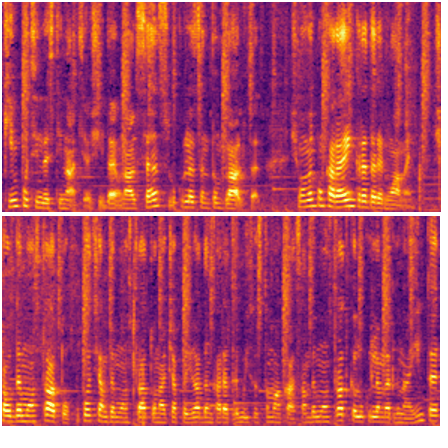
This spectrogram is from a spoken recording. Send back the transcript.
schimbi puțin destinația și îi dai un alt sens, lucrurile se întâmplă altfel. Și în momentul în care ai încredere în oameni și au demonstrat-o, cu toții am demonstrat-o în acea perioadă în care a trebuit să stăm acasă, am demonstrat că lucrurile merg înainte,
